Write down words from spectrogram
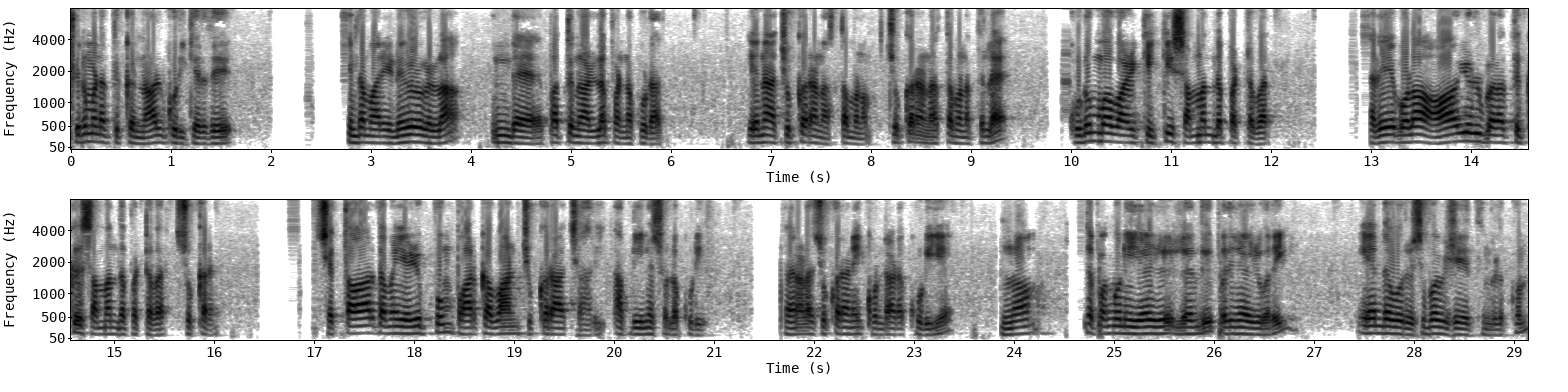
திருமணத்துக்கு நாள் குறிக்கிறது இந்த மாதிரி நிகழ்வுகள்லாம் இந்த பத்து நாளில் பண்ணக்கூடாது. ஏன்னா சுக்கரன் அஸ்தமனம். சுக்கரன் அஸ்தமனத்தில் குடும்ப வாழ்க்கைக்கு சம்பந்தப்பட்டவர். அதே போல் ஆயுள் பலத்துக்கு சம்பந்தப்பட்டவர் சுக்கரன். செத்தார்தமை எழுப்பும் பார்க்கவான் சுக்கராச்சாரி அப்படின்னு சொல்லக்கூடியது அதனால் சுக்கரனை கொண்டாடக்கூடிய நாம் இந்த பங்குனி ஏழுலேருந்து பதினேழு வரை எந்த ஒரு சுப விஷயத்துங்களுக்கும்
